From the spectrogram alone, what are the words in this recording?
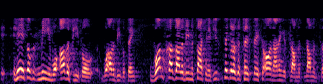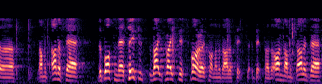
here it doesn't mean what other people what other people think. Once Chazal have been if you take a look at Tosfos later on, I think it's Lamed Lamed uh, Lamed Aleph there, the bottom there. Tosfos writes writes this far. It's not Lamed Aleph. It's a bit further on. Lamed Aleph there.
